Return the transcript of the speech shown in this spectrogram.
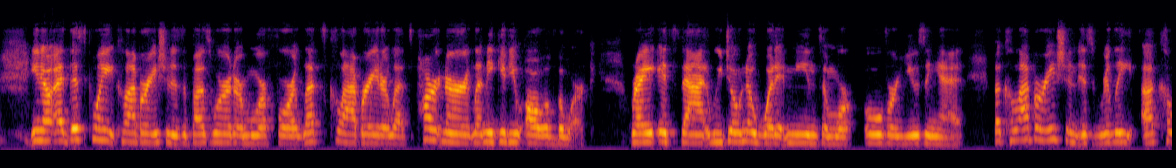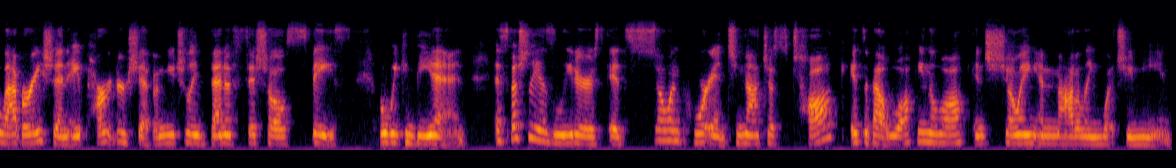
you know, at this point, collaboration is a buzzword or more for let's collaborate or let's partner. Let me give you all of the work, right? It's that we don't know what it means and we're overusing it. But collaboration is really a collaboration, a partnership, a mutually beneficial space what we can be in. Especially as leaders, it's so important to not just talk, it's about walking the walk and showing and modeling what you mean.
